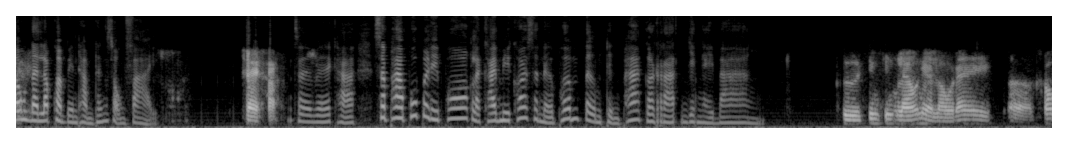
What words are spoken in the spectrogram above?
ต้องได้รับความเป็นธรรมทั้งสองฝ่ายใช่ครับใช่ไหมคะสภาผู้บริโภคล่ะคะมีข้อเสนอเพิ่มเติมถึงภาครัฐยังไงบ้าง คือจริง ๆ แล้วเนี่ยเราได้เอ่อเข้า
